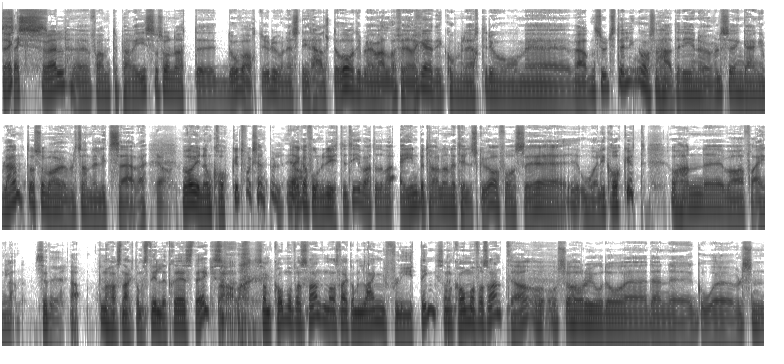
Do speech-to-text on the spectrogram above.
Seks. vel, eh, fram til Paris og sånn, at eh, da varte det jo nesten i et halvt år. De ble jo aldri ferdige. De kombinerte det jo med verdensutstillinger, så hadde de en øvelse en gang iblant, og så var øvelsene litt sære. Ja. Vi var jo innom krokket, eksempel. Det jeg har funnet i ettertid, var at det var én betalende tilskuer for å se eh, OL i krokket, og han var fra England. Se det. Ja. Vi har snakket om stille tresteg, som, som kom og forsvant. Vi har snakket om langflyting, som kom og forsvant. Ja, og, og så har du jo da eh, den eh, gode øvelsen,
